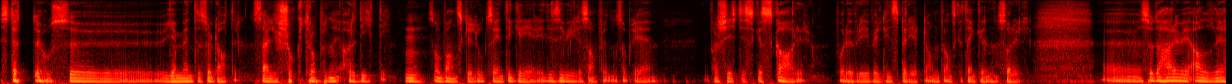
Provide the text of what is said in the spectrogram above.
Støtte hos uh, hjemvendte soldater, særlig sjokktroppene Arditi. som vanskelig lot seg integrere i det sivile samfunnet. Og så ble fascistiske skarer, for øvrig veldig inspirert av den franske tenkeren Sorel. Eh, så det her er vi alle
